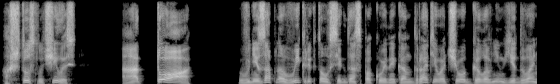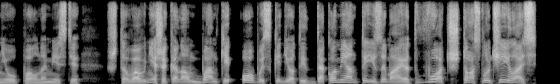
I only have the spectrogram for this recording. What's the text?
А что случилось? «А то!» Внезапно выкрикнул всегда спокойный Кондратьев, отчего Головнин едва не упал на месте. «Что во внешэкономбанке обыск идет и документы изымают! Вот что случилось!»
